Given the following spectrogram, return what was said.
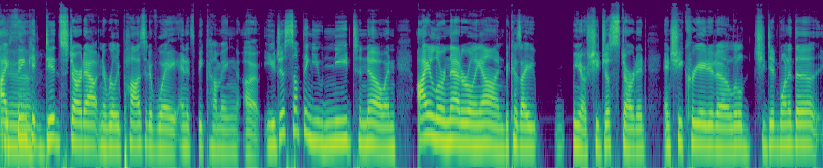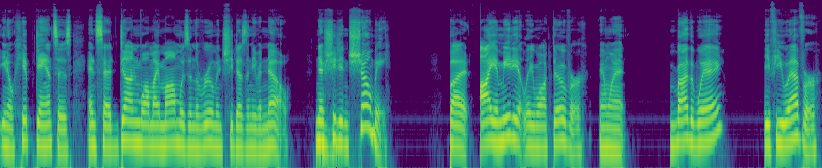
I think it did start out in a really positive way, and it's becoming uh, you just something you need to know. And I learned that early on because I you know, she just started and she created a little, she did one of the, you know, hip dances and said, done while my mom was in the room and she doesn't even know. Now, she didn't show me, but I immediately walked over and went, by the way, if you ever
